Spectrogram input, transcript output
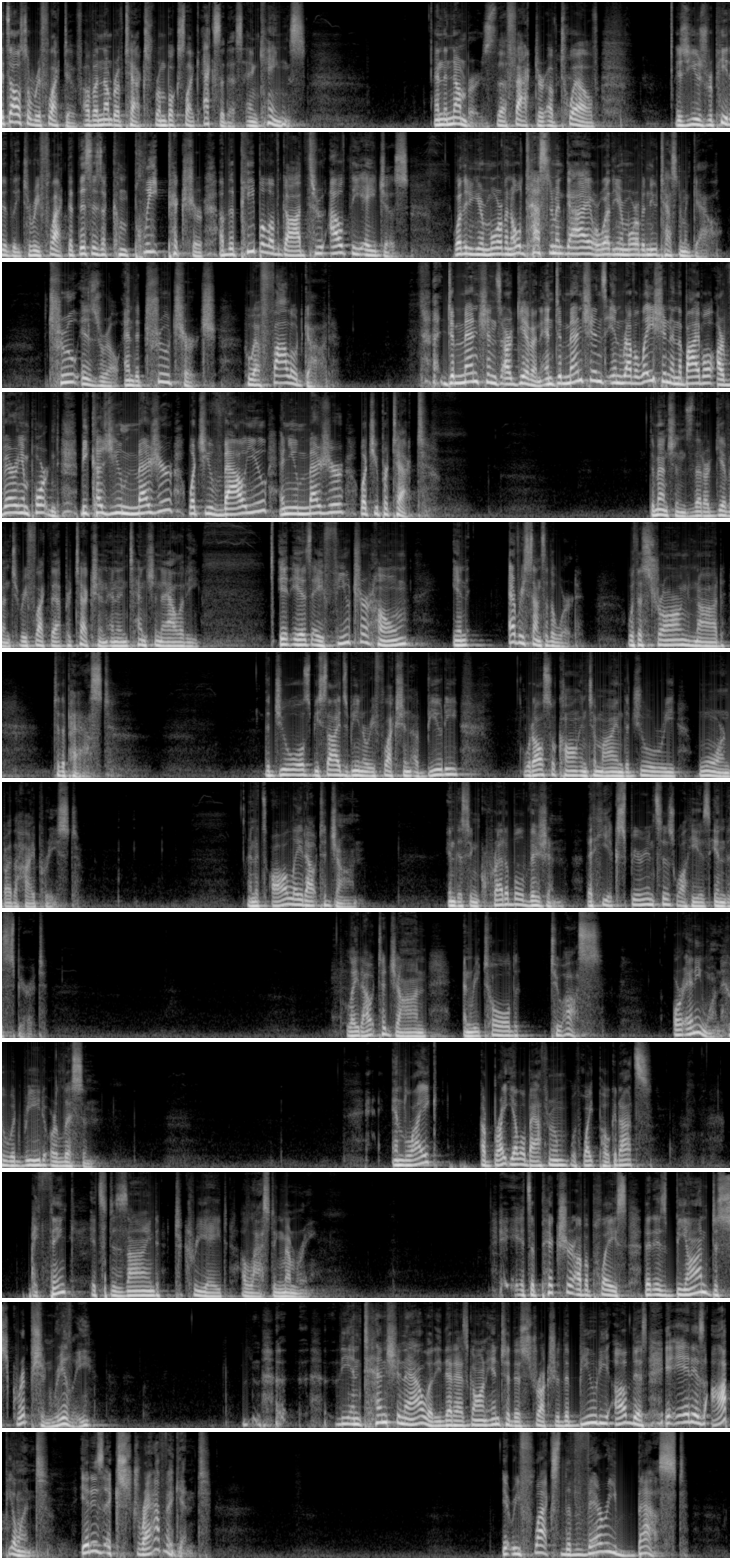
It's also reflective of a number of texts from books like Exodus and Kings. And the numbers, the factor of 12, is used repeatedly to reflect that this is a complete picture of the people of God throughout the ages, whether you're more of an Old Testament guy or whether you're more of a New Testament gal. True Israel and the true church who have followed God Dimensions are given, and dimensions in Revelation in the Bible are very important because you measure what you value and you measure what you protect. Dimensions that are given to reflect that protection and intentionality. It is a future home in every sense of the word, with a strong nod to the past. The jewels, besides being a reflection of beauty, would also call into mind the jewelry worn by the high priest. And it's all laid out to John in this incredible vision that he experiences while he is in the Spirit. Laid out to John and retold to us, or anyone who would read or listen. And like a bright yellow bathroom with white polka dots, I think it's designed to create a lasting memory. It's a picture of a place that is beyond description, really. The intentionality that has gone into this structure, the beauty of this, it is opulent, it is extravagant. It reflects the very best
